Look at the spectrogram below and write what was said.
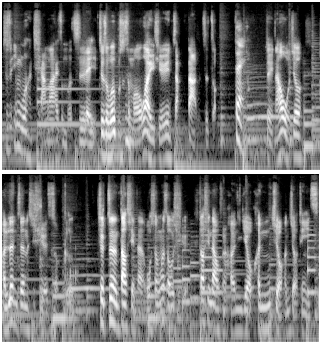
就是英文很强啊，还是什么之类？就是我又不是什么外语学院长大的这种。对对，然后我就很认真的去学这首歌，就真的到现在，我从那时候学到现在，我可能很有很久很久听一次，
